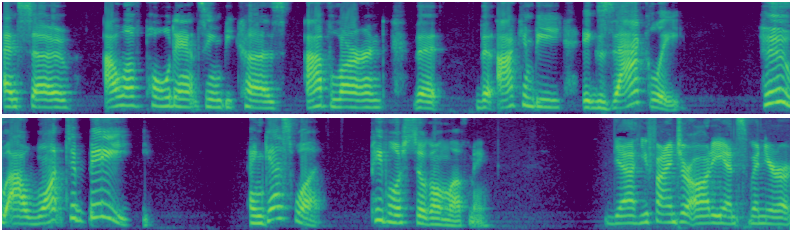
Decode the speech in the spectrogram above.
And so I love pole dancing because I've learned that that I can be exactly who I want to be. And guess what? People are still going to love me. Yeah, you find your audience when you're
